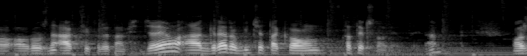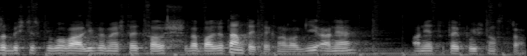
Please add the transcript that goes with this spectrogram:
O, o różne akcje, które tam się dzieją, a grę robicie taką statyczną więcej. Nie? Może byście spróbowali wymyśleć coś na bazie tamtej technologii, a nie, a nie tutaj pójść w tą stronę.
